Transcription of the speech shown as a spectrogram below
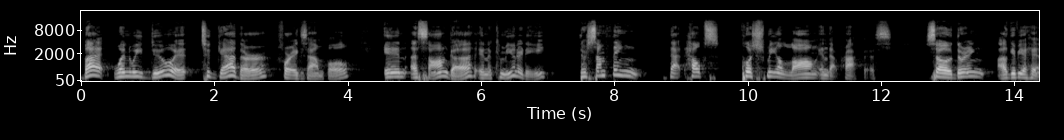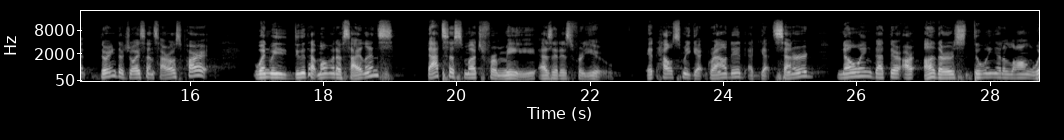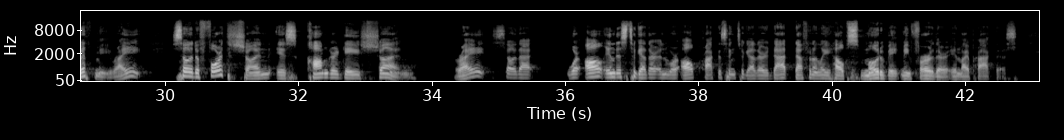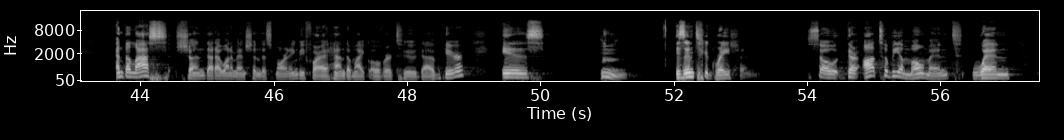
But when we do it together, for example, in a Sangha, in a community, there's something that helps push me along in that practice. So during, I'll give you a hint, during the joys and sorrows part, when we do that moment of silence, that's as much for me as it is for you. It helps me get grounded and get centered, knowing that there are others doing it along with me, right? So the fourth shun is congregation, right? So that we're all in this together and we're all practicing together. That definitely helps motivate me further in my practice. And the last shun that I want to mention this morning before I hand the mic over to Deb here is, is integration. So there ought to be a moment when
